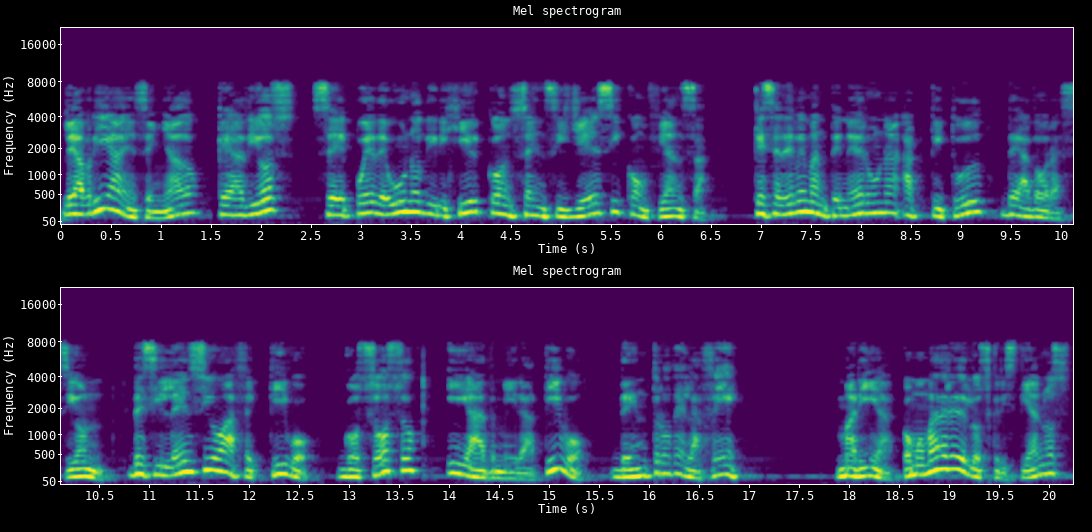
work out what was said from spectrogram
le habría enseñado que a Dios se puede uno dirigir con sencillez y confianza, que se debe mantener una actitud de adoración, de silencio afectivo, gozoso y admirativo dentro de la fe. María, como madre de los cristianos,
